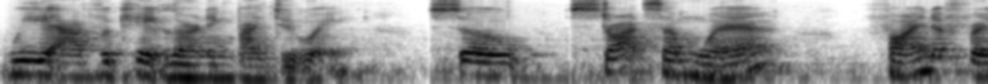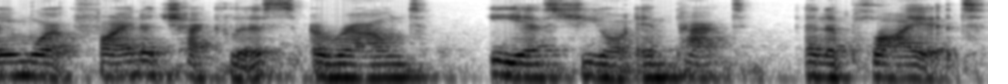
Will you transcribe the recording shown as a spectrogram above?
we advocate learning by doing. So start somewhere, find a framework, find a checklist around ESG or impact and apply it.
